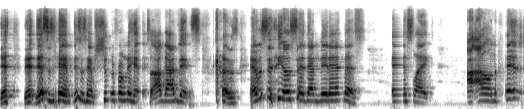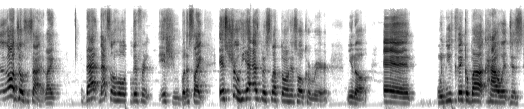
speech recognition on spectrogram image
This, this this is him, this is him shooting from the hip to our guy Vince. Cause ever since he said that mid at best, it's like I, I don't and All jokes aside, like that that's a whole different issue. But it's like it's true. He has been slept on his whole career, you know. And when you think about how it just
